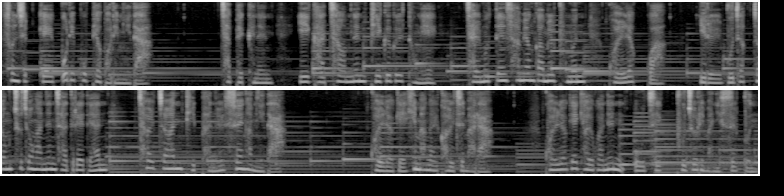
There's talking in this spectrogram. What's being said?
손쉽게 뿌리 뽑혀 버립니다. 차페크는 이 가차없는 비극을 통해 잘못된 사명감을 품은 권력과 이를 무작정 추종하는 자들에 대한 철저한 비판을 수행합니다. 권력에 희망을 걸지 마라. 권력의 결과는 오직 부조리만 있을 뿐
